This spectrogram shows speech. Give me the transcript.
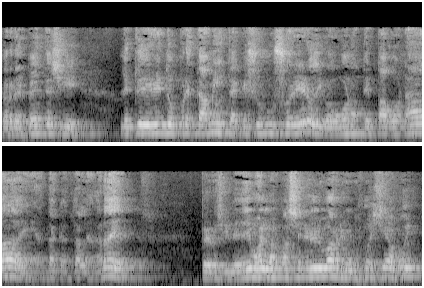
de repente si le estoy debiendo a un prestamista que es un usurero, digo, bueno, no te pago nada y anda a cantarle a Gardel. Pero si le debo al almacenero del barrio, como decía hoy,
